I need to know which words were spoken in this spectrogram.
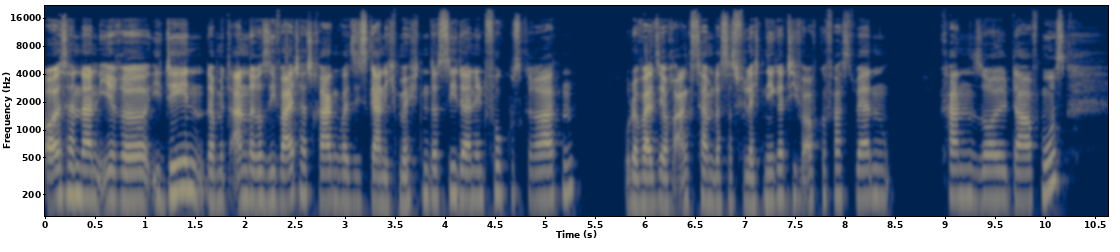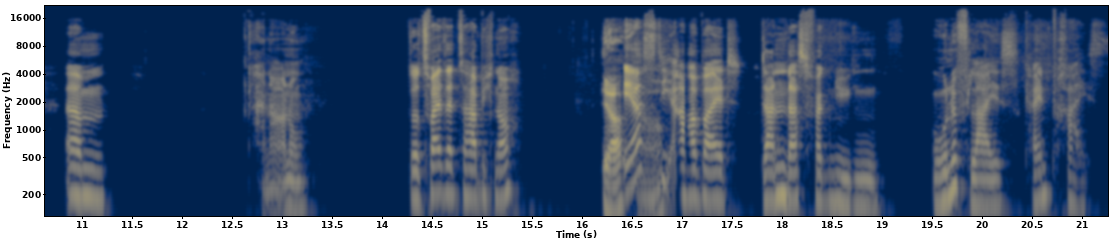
äußern dann ihre Ideen, damit andere sie weitertragen, weil sie es gar nicht möchten, dass sie da in den Fokus geraten. Oder weil sie auch Angst haben, dass das vielleicht negativ aufgefasst werden kann, soll, darf, muss. Ähm, keine Ahnung. So, zwei Sätze habe ich noch. Ja, Erst Ja. die Arbeit, dann das Vergnügen. Ohne Fleiß, kein Preis.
